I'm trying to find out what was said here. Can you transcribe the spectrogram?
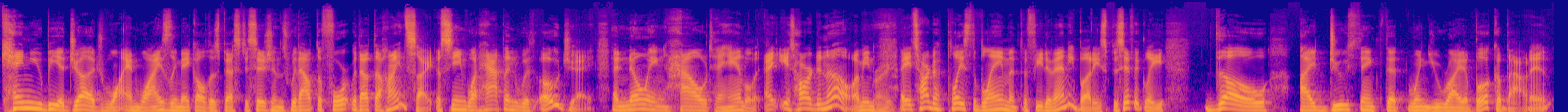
can you be a judge and wisely make all those best decisions without the for, without the hindsight of seeing what happened with OJ and knowing how to handle it? It's hard to know. I mean, right. it's hard to place the blame at the feet of anybody specifically. Though I do think that when you write a book about it,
